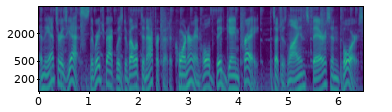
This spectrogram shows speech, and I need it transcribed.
And the answer is yes. The Ridgeback was developed in Africa to corner and hold big game prey, such as lions, bears, and boars.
